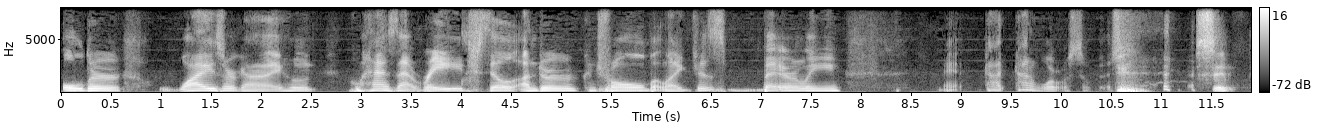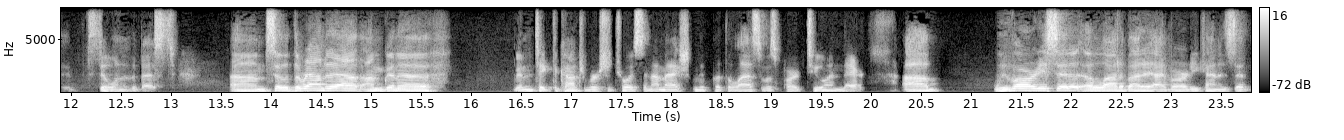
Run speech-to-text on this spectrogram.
older, wiser guy who who has that rage still under control, but like just barely. God, God of War was so good. Still one of the best. Um, so to round it out, I'm gonna gonna take the controversial choice, and I'm actually gonna put The Last of Us Part Two in there. Um, we've already said a lot about it. I've already kind of said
